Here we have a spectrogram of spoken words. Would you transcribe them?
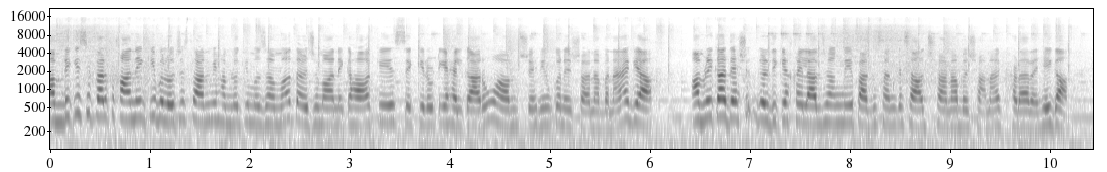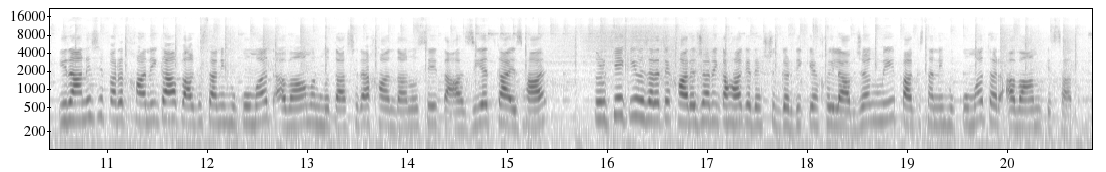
अमरीकी सिफारत खाने की बलोचिस्तान में हमलों की मजम्मत, तर्जमान ने कहा कि सिक्योरिटी एहलकारों आम शहरियों को निशाना बनाया गया। अमरीका दहशत गर्दी के खिलाफ जंग में पाकिस्तान के साथ शाना बशाना खड़ा रहेगा। ईरानी सफारत खाने का पाकिस्तानी हुकूमत अवाम और मुतासर ख़ानदानों से ताज़ियत का इजहार। तुर्की की वजारत खारजा ने कहा कि दहशत गर्दी के खिलाफ जंग में पाकिस्तानी हुकूमत और अवाम के साथ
